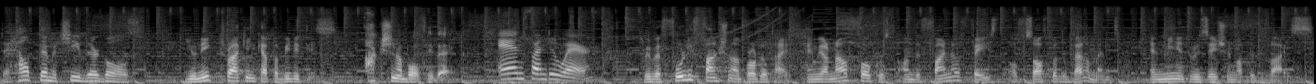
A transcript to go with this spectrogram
to help them achieve their goals. Unique tracking capabilities, actionable feedback, and fun to wear. We have a fully functional prototype and we are now focused on the final phase of software development and miniaturization of the device.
